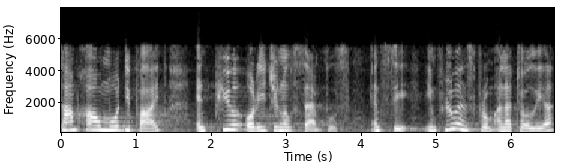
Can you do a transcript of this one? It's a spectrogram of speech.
somehow modified and pure original samples and C. Influence from Anatolia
